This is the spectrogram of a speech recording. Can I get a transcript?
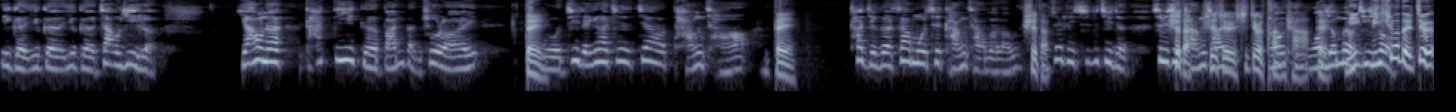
一个一个一个交易了，然后呢，他第一个版本出来，对，我记得应该是叫唐茶，对，他这个项目是唐茶嘛，老是的，这里是不是记得？是不是唐茶？是是是就是唐茶。我有没有您您说的就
